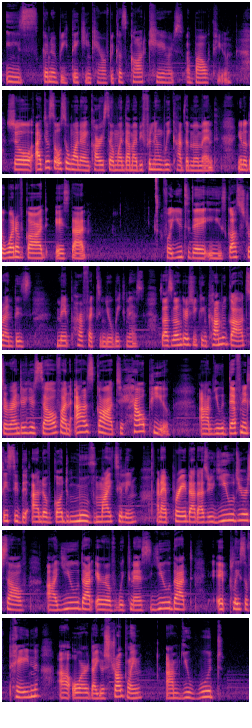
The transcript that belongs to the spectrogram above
is going to be taken care of because God cares about you. So I just also want to encourage someone that might be feeling weak at the moment. You know, the word of God is that for you today is God's strength is made perfect in your weakness. So, as long as you can come to God, surrender yourself, and ask God to help you, um, you will definitely see the hand of God move mightily. And I pray that as you yield yourself, uh, yield that area of weakness, yield that a place of pain, uh, or that you're struggling, um, you would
